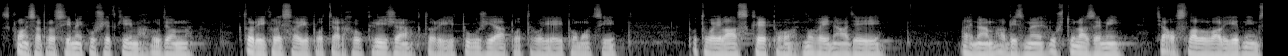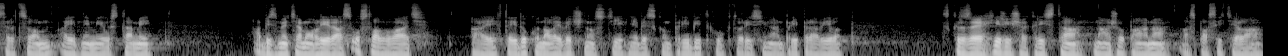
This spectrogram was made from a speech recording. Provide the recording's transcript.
Skloň sa prosíme ku všetkým ľuďom, ktorí klesajú pod ťarchou kríža, ktorí túžia po Tvojej pomoci, po Tvojej láske, po novej nádeji. Daj nám, aby sme už tu na zemi ťa oslavovali jedným srdcom a jednými ústami, aby sme ťa mohli raz oslavovať aj v tej dokonalej väčšnosti, v nebeskom príbytku, ktorý si nám pripravil skrze Ježíša Krista, nášho pána a spasiteľa.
